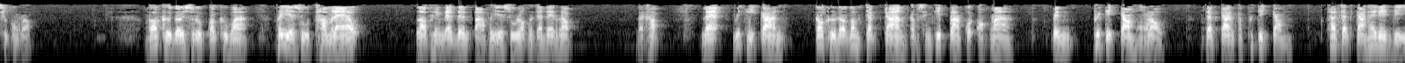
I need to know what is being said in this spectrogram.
ชีวิตของเรา ก็คือโดยสรุปก็คือว่าพระเยซูทำแล้ว เราเพียงแต่เดินตามพระเยซูเราก็จะได้รับนะครับ และวิธีการก็คือเราต้องจัดการกับสิ่งที่ปรากฏออกมา เป็นพฤติกรรมของเรา จัดการกับพฤติกรรม ถ้าจัดการให้ได้ดี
